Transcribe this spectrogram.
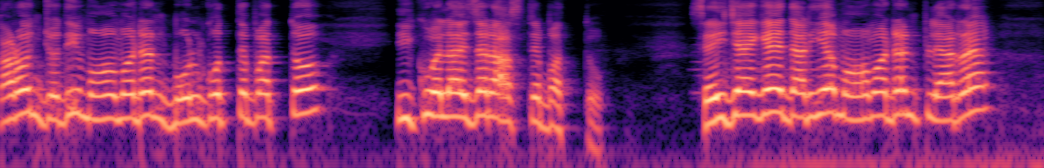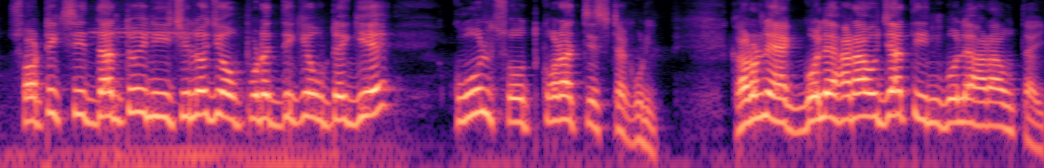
কারণ যদি মোহামেডান গোল করতে পারত ইকুয়ালাইজার আসতে পারত। সেই জায়গায় দাঁড়িয়ে মহামাডান প্লেয়াররা সঠিক সিদ্ধান্তই নিয়েছিল যে ওপরের দিকে উঠে গিয়ে গোল শোধ করার চেষ্টা করি। কারণ এক গোলে হারাও যা, তিন গোলে হারাও তাই।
